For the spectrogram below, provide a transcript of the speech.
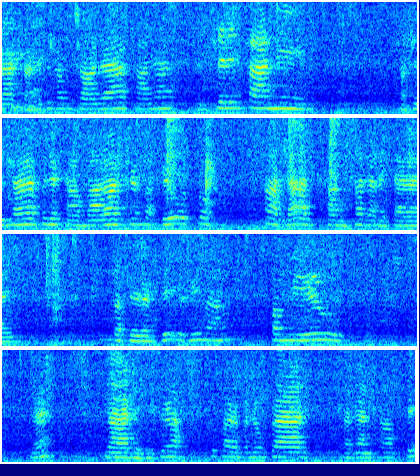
Nah jadi kalau saya saya diceritani jadi saya punya gambaran yang lebih utuh keadaan bangsa dan negara ini. Lebih lebih ini nah, pemilu. Nah, nah di situlah kita menemukan jangan sampai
